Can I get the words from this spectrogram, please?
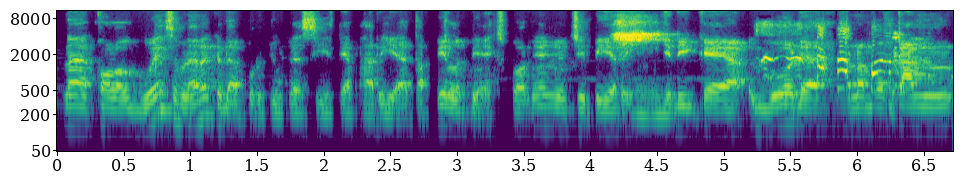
Nah, kalau gue sebenarnya ke dapur juga sih tiap hari ya, tapi lebih ekspornya nyuci piring. Jadi kayak gue udah menemukan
